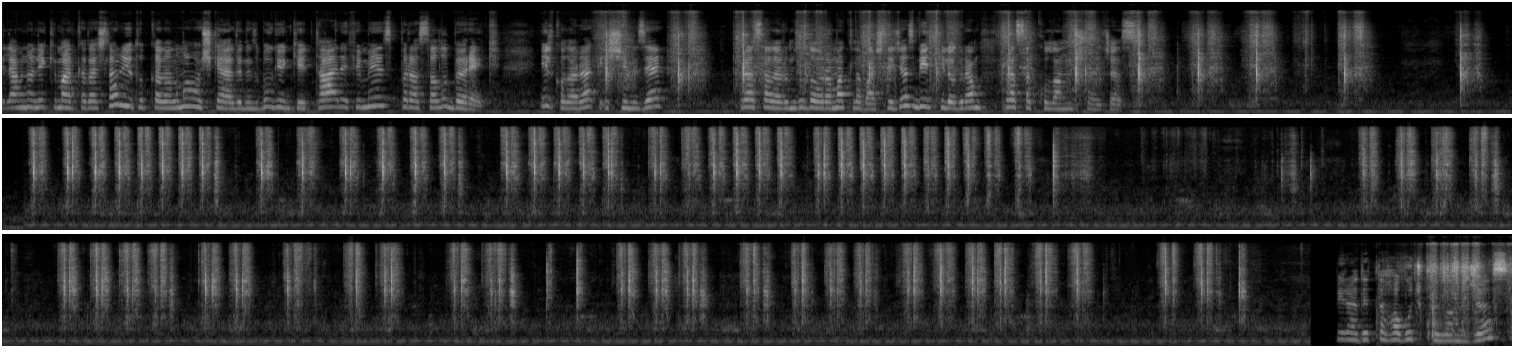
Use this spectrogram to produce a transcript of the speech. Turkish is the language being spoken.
Selamünaleyküm arkadaşlar. YouTube kanalıma hoş geldiniz. Bugünkü tarifimiz pırasalı börek. İlk olarak işimize pırasalarımızı doğramakla başlayacağız. 1 kilogram pırasa kullanmış olacağız. Bir adet de havuç kullanacağız.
